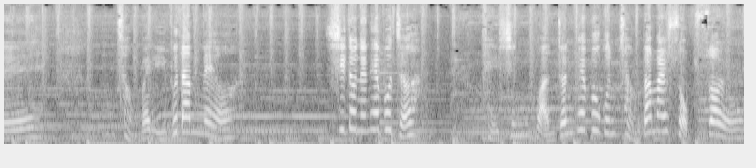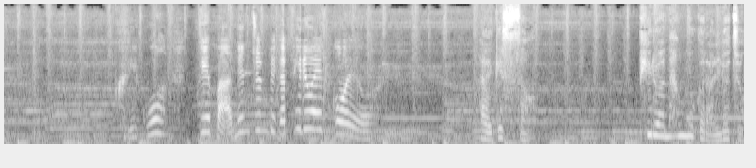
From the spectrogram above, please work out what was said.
네. 정말 이부답네요. 시도는 해보죠. 대신 완전 회복은 장담할 수 없어요. 그리고 꽤 많은 준비가 필요할 거예요. 알겠어. 필요한 항목을 알려줘.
